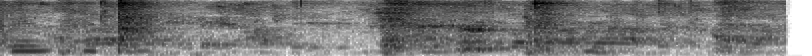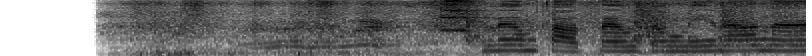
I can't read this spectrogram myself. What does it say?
พื้นเสร็จเริ่มต่อเติมตรงนี้แล้วนะ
